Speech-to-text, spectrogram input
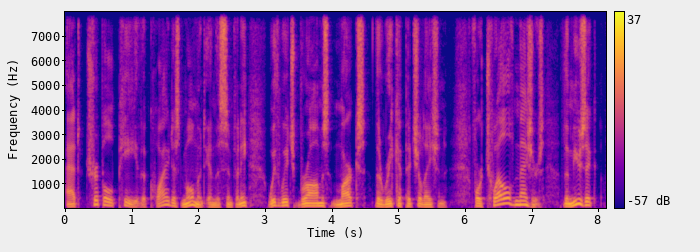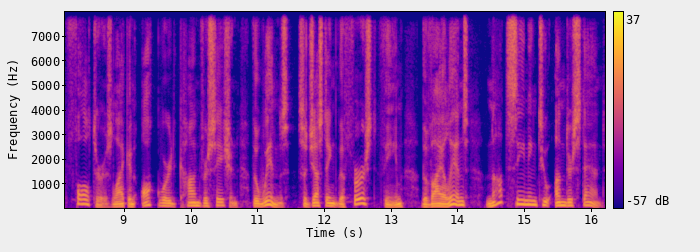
at triple P, the quietest moment in the symphony, with which Brahms marks the recapitulation. For 12 measures, the music falters like an awkward conversation, the winds suggesting the first theme, the violins not seeming to understand.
